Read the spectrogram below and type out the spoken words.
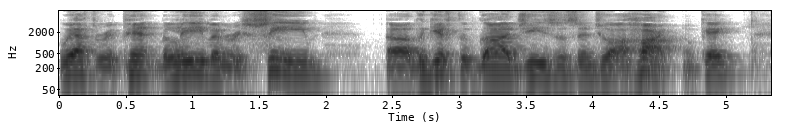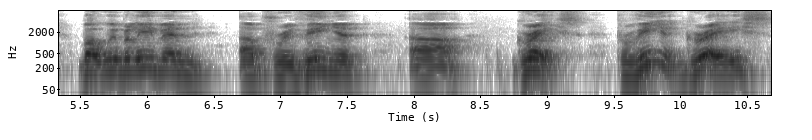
we have to repent, believe, and receive the gift of God, Jesus, into our heart. Okay, but we believe in a prevenient grace. Prevenient grace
